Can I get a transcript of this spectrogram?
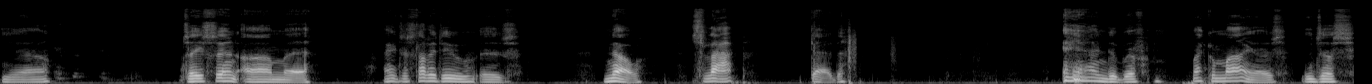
Yeah. Jason um uh, I just thought to do is no slap dead. And with Michael Myers you just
